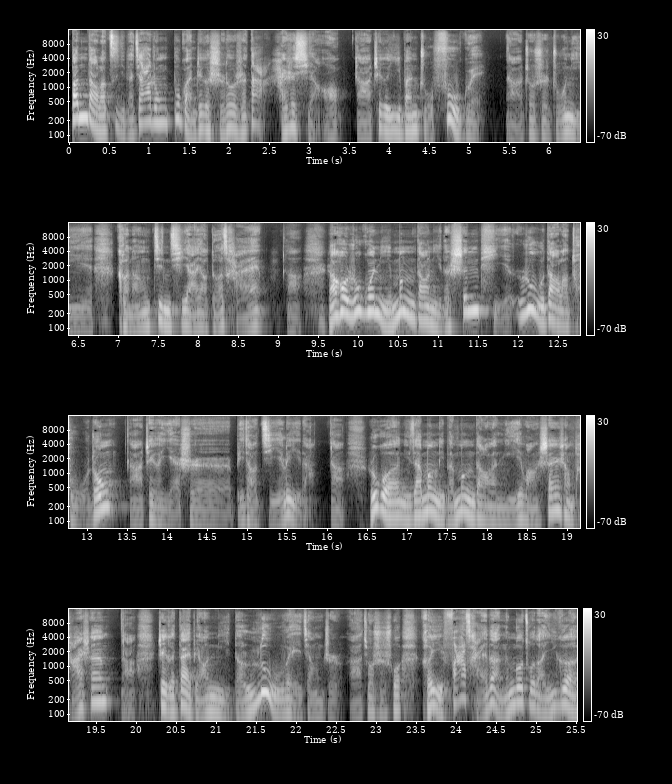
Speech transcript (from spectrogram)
搬到了自己的家中，不管这个石头是大还是小啊，这个一般主富贵啊，就是主你可能近期啊要得财。啊，然后如果你梦到你的身体入到了土中啊，这个也是比较吉利的啊。如果你在梦里边梦到了你往山上爬山啊，这个代表你的禄位将至啊，就是说可以发财的，能够做到一个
